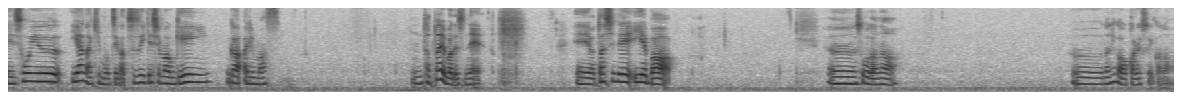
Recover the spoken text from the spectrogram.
えそういう嫌な気持ちが続いてしまう原因があります。例えばですね、えー、私で言えばうんそうだな。うん何が分かりやすいかな。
